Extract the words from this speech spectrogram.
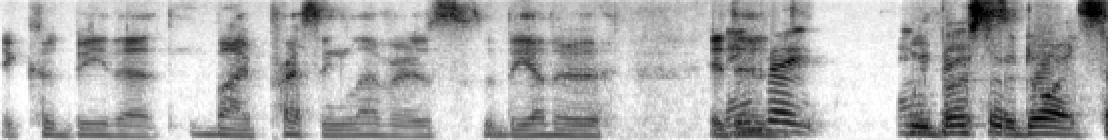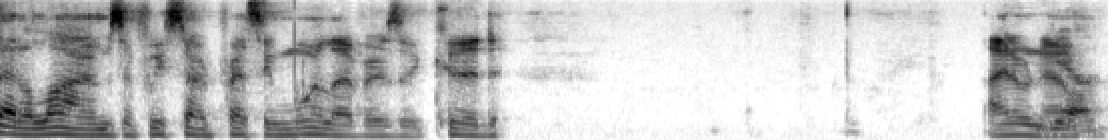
it could be that by pressing levers, the other it did. Ingve, we burst through the door. It set alarms. If we start pressing more levers, it could. I don't know.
